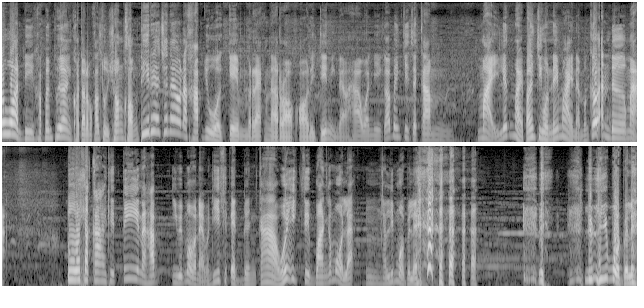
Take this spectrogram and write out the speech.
สวัสดีครับเพื่อนๆ ขอต้อนรับเข้าสู่ช่องของที่เรียชแนลนะครับ อยู่กับเกมแร็กนารอกออริจินอีกแล้วฮะ วันนี้ก็เป็นกิจกรรมใหม่เรียกใหม่ป่ะจริงๆ มันไม่ใหม่นะมันก็อันเดิมอะ ตัวสกายซิตี้นะครับ อีเวนต์หมดวันไหน วันที่ 11 เดือน 9 เฮ้ย อีก 10 วันก็หมดแล้ว อืมงั้นรีบหมดไปเลย รีบหมดไปเลย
